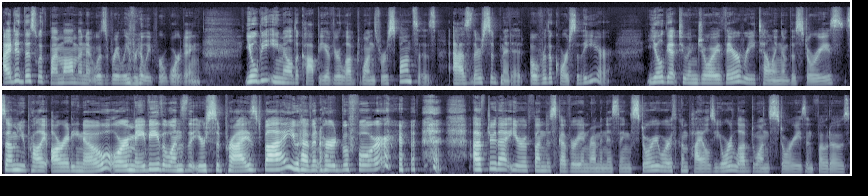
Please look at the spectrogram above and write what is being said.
I did this with my mom and it was really, really rewarding. You'll be emailed a copy of your loved one's responses as they're submitted over the course of the year. You'll get to enjoy their retelling of the stories. Some you probably already know, or maybe the ones that you're surprised by you haven't heard before. After that year of fun discovery and reminiscing, Storyworth compiles your loved one's stories and photos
